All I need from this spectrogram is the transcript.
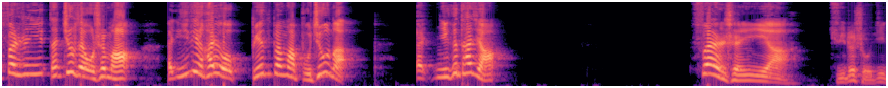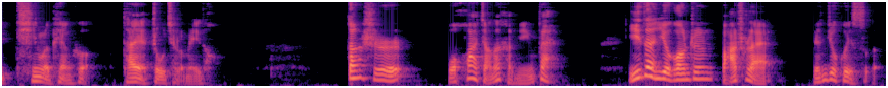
范神医他就在我身旁，一定还有别的办法补救呢。哎，你跟他讲。范神医啊，举着手机听了片刻，他也皱起了眉头。当时我话讲的很明白。一旦月光针拔出来，人就会死。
